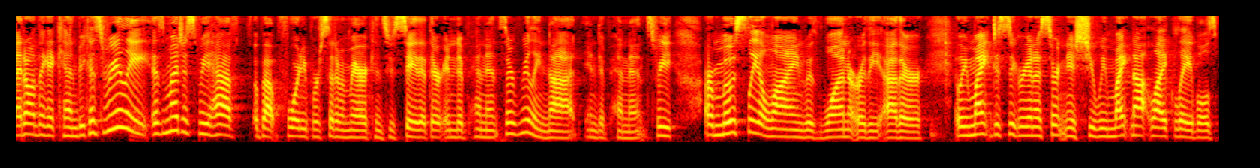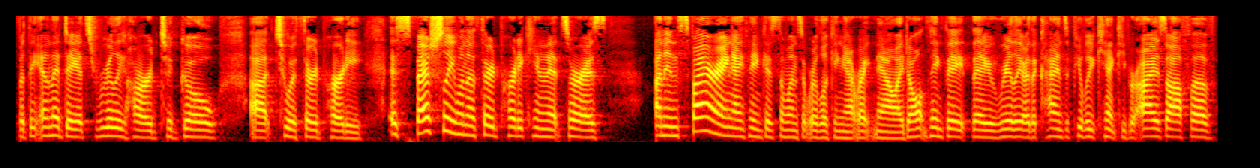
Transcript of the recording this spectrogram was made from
I don't think it can because really, as much as we have about 40% of Americans who say that they're independents, they're really not independents. We are mostly aligned with one or the other. And we might disagree on a certain issue. We might not like labels, but at the end of the day, it's really hard to go uh, to a third party, especially when the third party candidates are as uninspiring, I think, is the ones that we're looking at right now. I don't think they, they really are the kinds of people you can't keep your eyes off of,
